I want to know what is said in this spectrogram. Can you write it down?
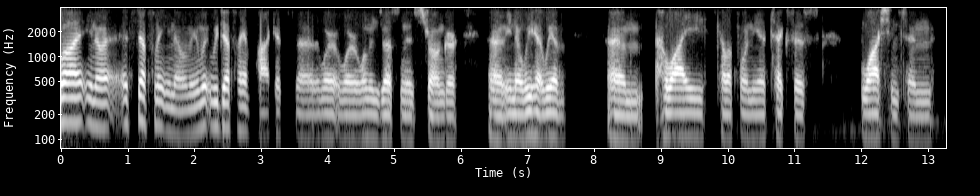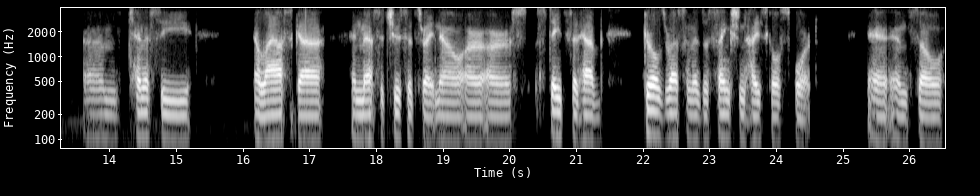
well, you know, it's definitely, you know, I mean, we, we definitely have pockets uh, where where women's wrestling is stronger. Uh, you know, we have we have um, Hawaii, California, Texas, Washington, um, Tennessee, Alaska, and Massachusetts right now are, are states that have girls wrestling as a sanctioned high school sport, and, and so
